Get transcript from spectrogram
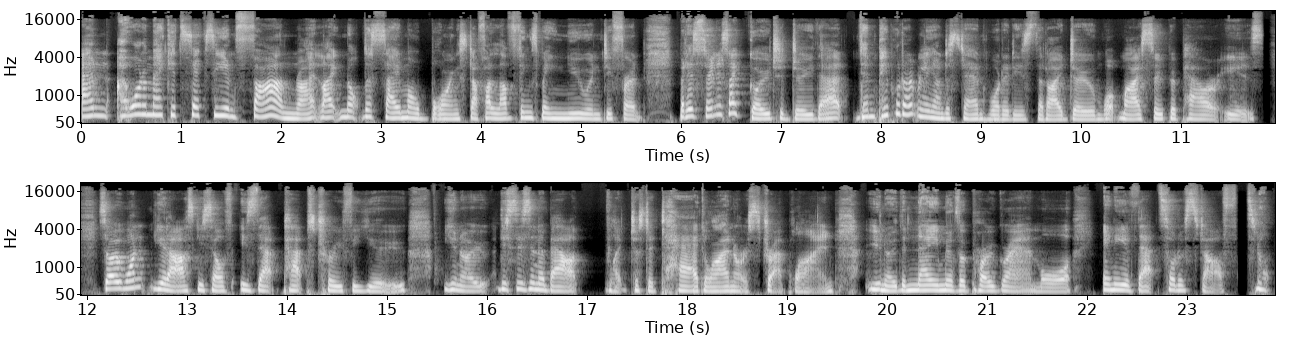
And I want to make it sexy and fun, right? Like not the same old boring stuff. I love things being new and different. But as soon as I go to do that, then people don't really understand what it is that I do and what my superpower is. So I want you to ask yourself, is that perhaps true for you? You know, this isn't about like just a tagline or a strap line, you know, the name of a program or any of that sort of stuff. It's not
